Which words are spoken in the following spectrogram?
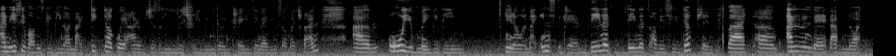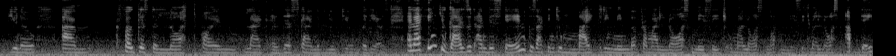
Unless you've obviously been on my TikTok where I've just literally been going crazy and having so much fun. Um, or you've maybe been you know on my instagram then it then it's obviously different but um other than that i've not you know um focused a lot on like this kind of YouTube videos. And I think you guys would understand because I think you might remember from my last message or my last not message my last update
